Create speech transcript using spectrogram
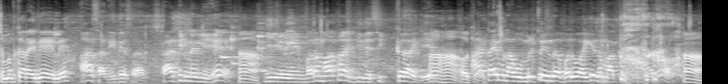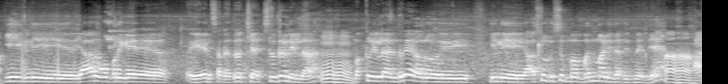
ಚಮತ್ಕಾರ ಇದೆಯಾ ಇಲ್ಲಿ ಹಾಂ ಸರ್ ಇದೆ ಸರ್ ಸ್ಟಾರ್ಟಿಂಗ್ನಲ್ಲಿ ಹಾ. ಈ ಮರ ಮಾತ್ರ ಇದ್ದಿದೆ ಸಿಕ್ಕರಾಗಿ ಹಾ, ಹಾ, okay. ಆ ಟೈಮ್ ನಾವು ಮಿಲಿಟರಿಯಿಂದ ಬರುವಾಗೆ ನಮ್ಮ ಅಕ್ಕ. ಈ ಇಲ್ಲಿ ಯಾರು ಒಬ್ಬರಿಗೆ ಏನ್ ಸರ್ ಅದು ಚಿಲ್ಡ್ರನ್ ಇಲ್ಲ ಮಕ್ಕಳಿಲ್ಲ ಅಂದ್ರೆ ಅವರು ಇಲ್ಲಿ ಹಸು ಗಿಸು ಬಂದ್ ಮಾಡಿದ್ದಾರೆ ಇದ್ರಲ್ಲಿ ಆ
